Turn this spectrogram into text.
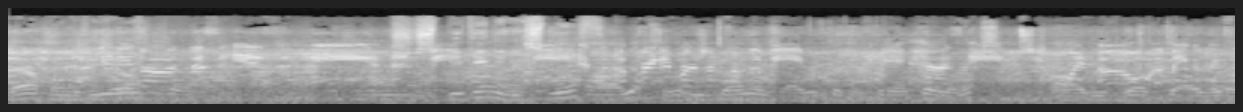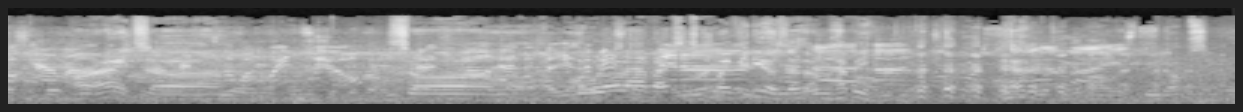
There, playing the video. She's speaking and it's smooth. Uh, uh, Alright, so, uh, so uh, they will all have access to my videos. That's, I'm happy.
